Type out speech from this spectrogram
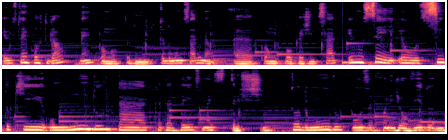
Eu estou em Portugal, né? Como todo mundo, todo mundo sabe não. Uh, como pouca gente sabe. Eu não sei, eu sinto que o mundo tá cada vez mais triste todo mundo usa fone de ouvido em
